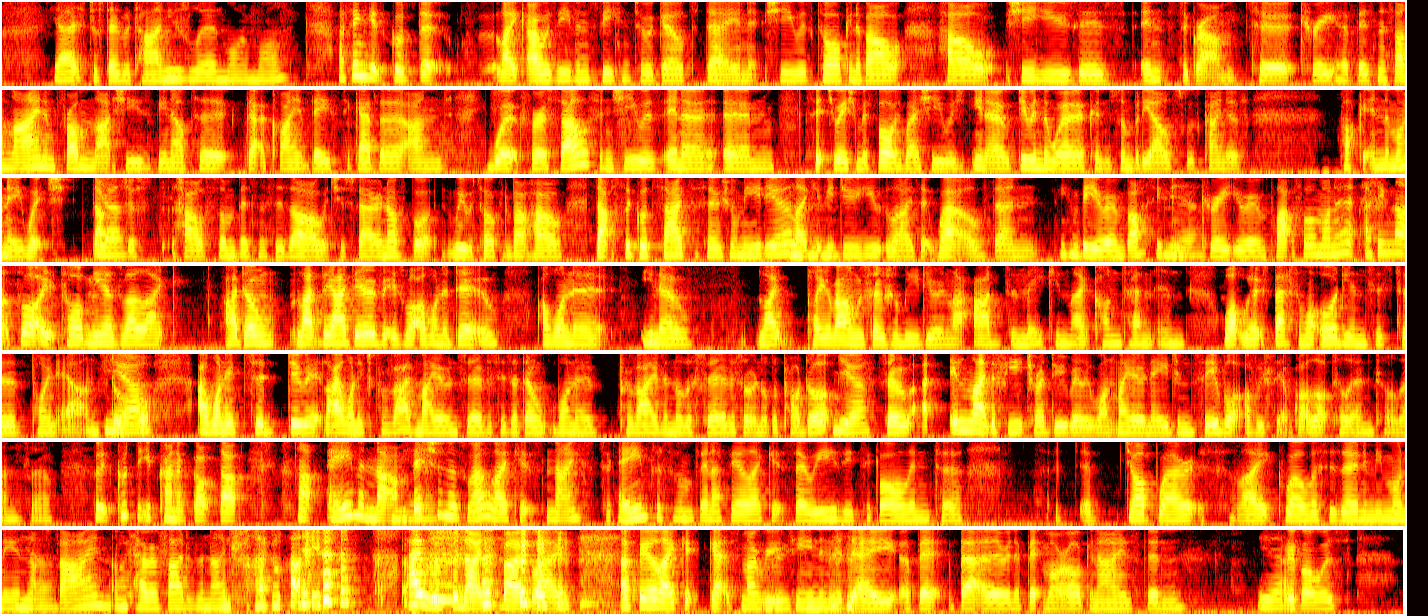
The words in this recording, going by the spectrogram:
yeah, it's just over time you just learn more and more. I think it's good that, like, I was even speaking to a girl today, and it, she was talking about how she uses Instagram to create her business online, and from that, she's been able to get a client base together and work for herself. And she was in a um, situation before where she was, you know, doing the work, and somebody else was kind of pocketing the money, which that's Yeah. just how some businesses are, which is fair enough. But we were talking about how that's the good side to social media. Like if you Mm-hmm. do utilize it well, then you can be your own boss. You can Yeah. create your own platform on it. I think that's what it taught me as well. Like, I don't like the idea of it is what I want to do. I want to, you know, like play around with social media and like ads and making like content and what works best and what audiences to point it at and stuff. Yeah. But I wanted to do it like I wanted to provide my own services. I don't want to provide another service or another product. Yeah. So in like the future, I do really want my own agency, but obviously I've got a lot to learn until then. So But it's good that you've kind of got that that aim and that ambition as well. Like it's nice to aim for something. I feel like it's so easy to fall into a, a job where it's like, well, this is earning me money and that's fine. I'm Like, terrified of the nine to five life. I love the nine to five life. I feel like it gets my routine, in the day a bit better and a bit more organised than yeah. if I was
